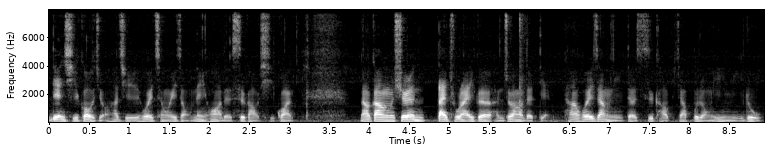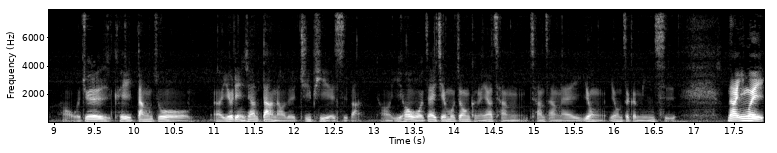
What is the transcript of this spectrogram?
练习够久，它其实会成为一种内化的思考习惯。那刚刚 Sharon 带出来一个很重要的点，它会让你的思考比较不容易迷路。好，我觉得可以当做呃有点像大脑的 GPS 吧。好，以后我在节目中可能要常常常来用用这个名词。那因为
